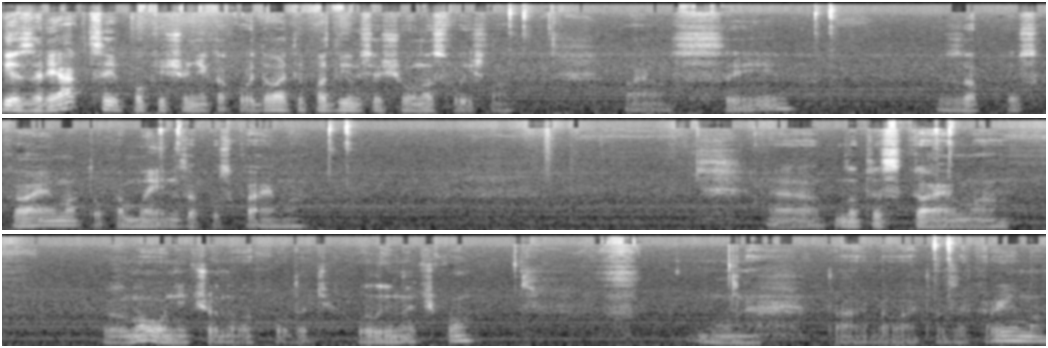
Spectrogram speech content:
без реакції, поки що ніякої. Давайте подивимося, що у нас вийшло. Save. Запускаємо, тільки main запускаємо. Е, Натискаємо. Знову нічого не виходить. Хвилиночку. М, Так, закриємо.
